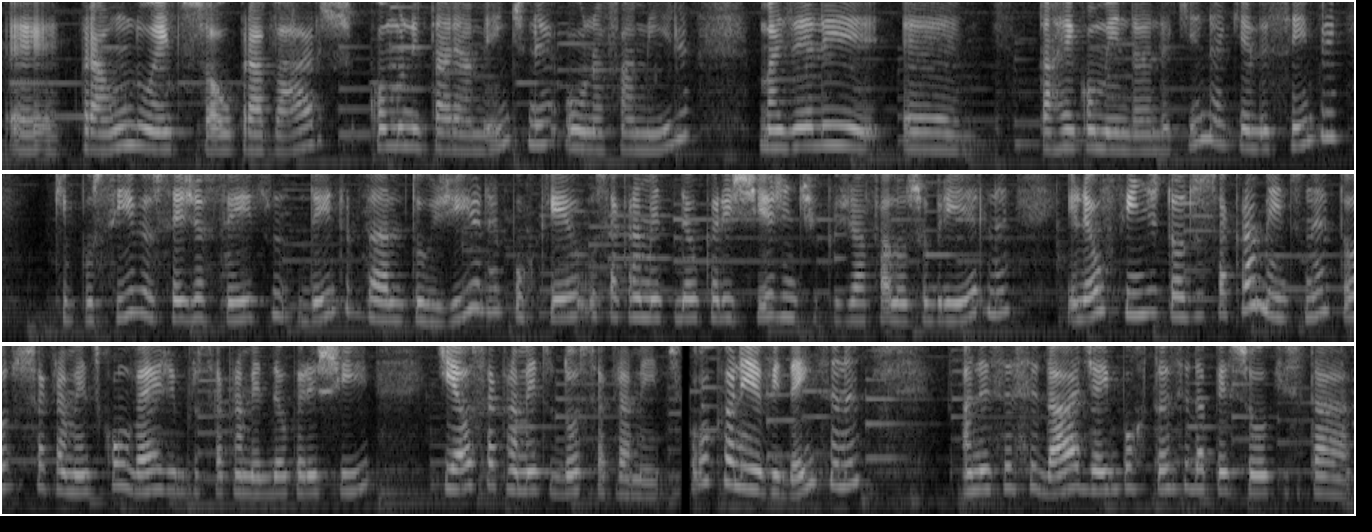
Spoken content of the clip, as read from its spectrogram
é, para um doente só ou para vários, comunitariamente, né, ou na família, mas ele está é, tá recomendando aqui, né, que ele sempre que possível seja feito dentro da liturgia, né? Porque o sacramento da Eucaristia, a gente já falou sobre ele, né? Ele é o fim de todos os sacramentos, né? Todos os sacramentos convergem para o sacramento da Eucaristia, que é o sacramento dos sacramentos. Colocando em evidência, né? A necessidade, a importância da pessoa que está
